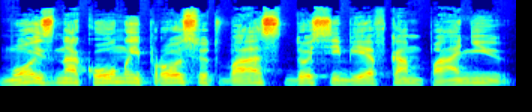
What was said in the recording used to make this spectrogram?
Мой знакомый просит вас до себе в компанию.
